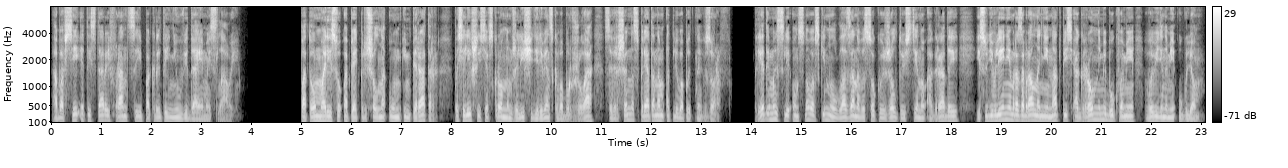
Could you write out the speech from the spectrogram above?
обо всей этой старой Франции, покрытой неувидаемой славой. Потом Марису опять пришел на ум император, поселившийся в скромном жилище деревенского буржуа, совершенно спрятанном от любопытных взоров. При этой мысли он снова вскинул глаза на высокую желтую стену ограды и с удивлением разобрал на ней надпись огромными буквами, выведенными углем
